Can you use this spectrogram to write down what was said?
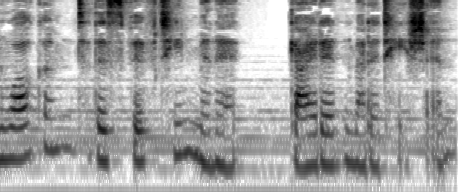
and welcome to this 15 minute guided meditation.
